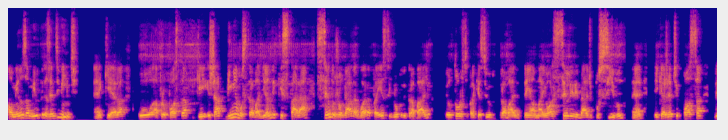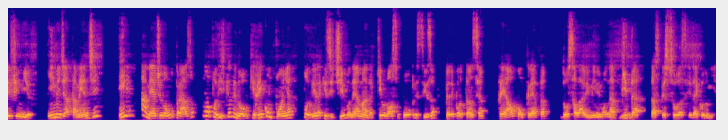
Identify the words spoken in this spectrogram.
ao menos a 1.320, né, que era o, a proposta que já vínhamos trabalhando e que estará sendo jogada agora para esse grupo de trabalho. Eu torço para que esse grupo de trabalho tenha a maior celeridade possível né, e que a gente possa definir imediatamente e, a médio e longo prazo, uma política, de novo, que recomponha poder aquisitivo, né, Amanda, que o nosso povo precisa pela importância real, concreta do salário mínimo na vida das pessoas e da economia.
